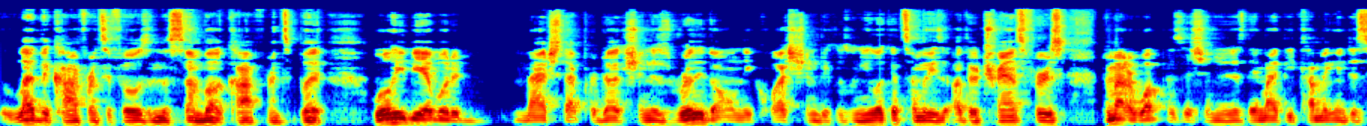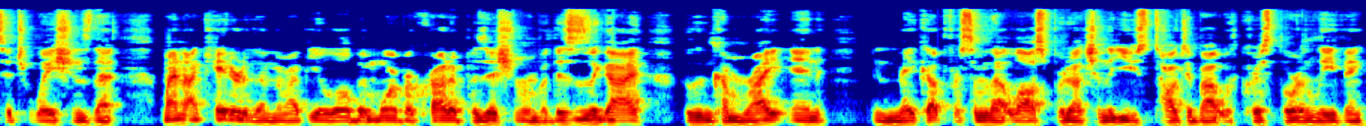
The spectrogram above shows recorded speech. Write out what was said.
led the conference if it was in the Sun Belt Conference. But will he be able to match that production is really the only question because when you look at some of these other transfers, no matter what position it is, they might be coming into situations that might not cater to them. There might be a little bit more of a crowded position room, but this is a guy who can come right in and make up for some of that lost production that you talked about with Kris Thornton leaving,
